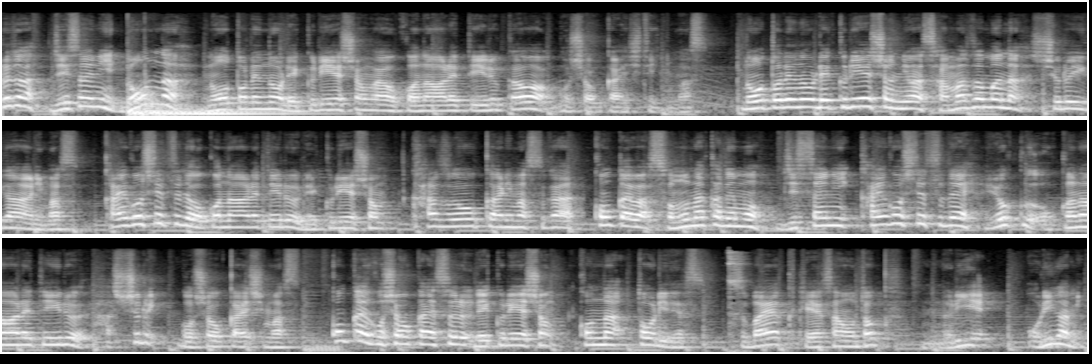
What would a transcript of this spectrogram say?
れでは実際にどんな脳トレのレクリエーションが行われているかをご紹介していきます。脳トレのレクリエーションには様々な種類があります。介護施設で行われているレクリエーション数多くありますが今回はその中でも実際に介護施設でよく行われている8種類ご紹介します。今回ご紹介するレクリエーションこんな通りです。素早く計算を解く塗り絵折り紙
